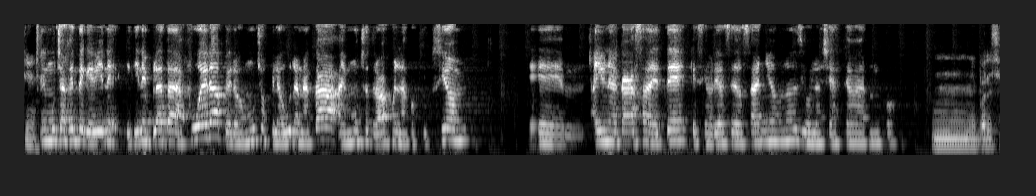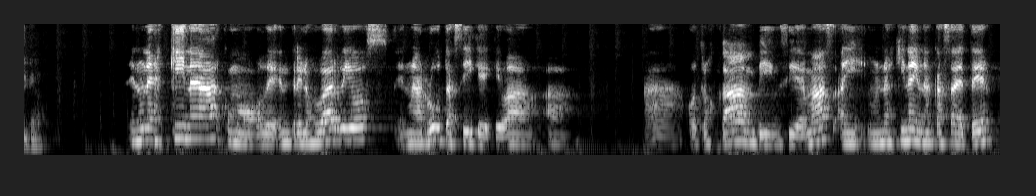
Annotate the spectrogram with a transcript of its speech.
hay mucha gente que viene, que tiene plata de afuera, pero muchos que laburan acá, hay mucho trabajo en la construcción. Eh, hay una casa de té que se abrió hace dos años, no sé si vos la llegaste a ver, Nico. Mm, me parece que no. En una esquina, como de entre los barrios, en una ruta así que, que va a, a otros campings y demás, hay en una esquina hay una casa de té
